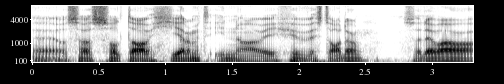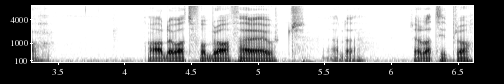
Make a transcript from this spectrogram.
eh, och så har jag sålt av hela mitt innehav i huvudstaden. Så det var, ja det var två bra affärer jag gjort. Eller relativt bra.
